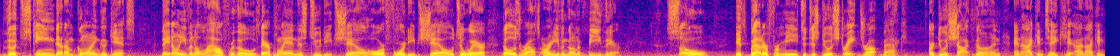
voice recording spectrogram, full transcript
the scheme that I'm going against, they don't even allow for those. They're playing this two deep shell or four deep shell to where those routes aren't even going to be there. So it's better for me to just do a straight drop back or do a shotgun, and I can take and I can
